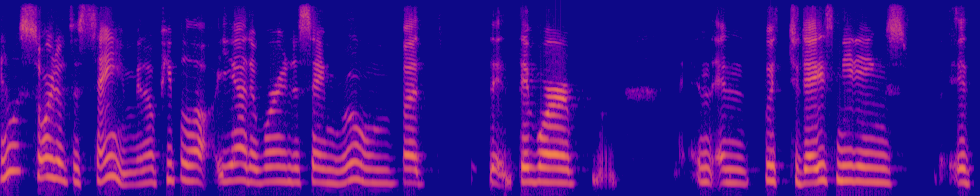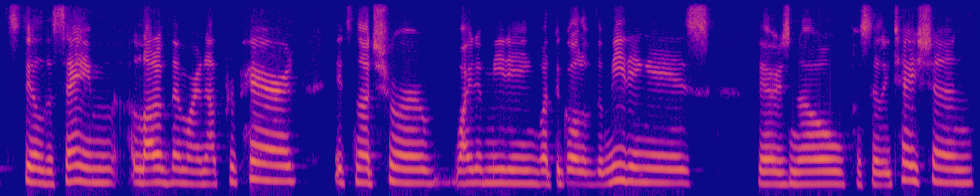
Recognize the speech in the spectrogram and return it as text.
it was sort of the same. You know, people yeah, they were in the same room, but they, they were and, and with today's meetings it's still the same. A lot of them are not prepared it's not sure why the meeting, what the goal of the meeting is. There's no facilitation.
